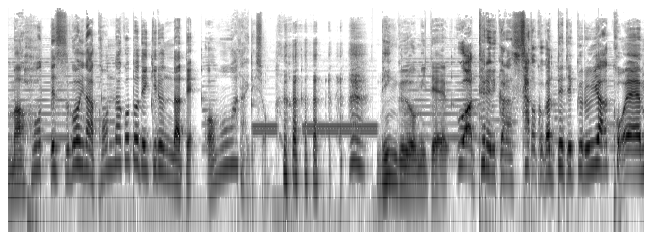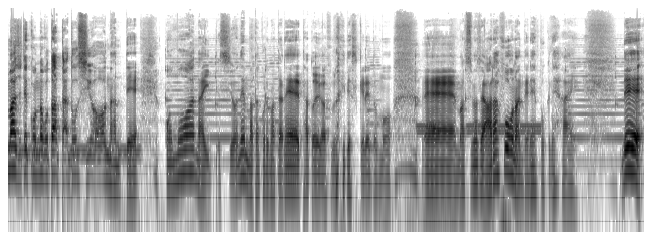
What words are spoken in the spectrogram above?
魔法ってすごいな、こんなことできるんだって思わないでしょ？リングを見て、うわ、テレビからサトコが出てくる、いや、怖え、マジでこんなことあったらどうしよう、なんて思わないですよね。またこれまたね、例えが古いですけれども、えー、まあすいません、アラフォーなんでね、僕ね、はい。で、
